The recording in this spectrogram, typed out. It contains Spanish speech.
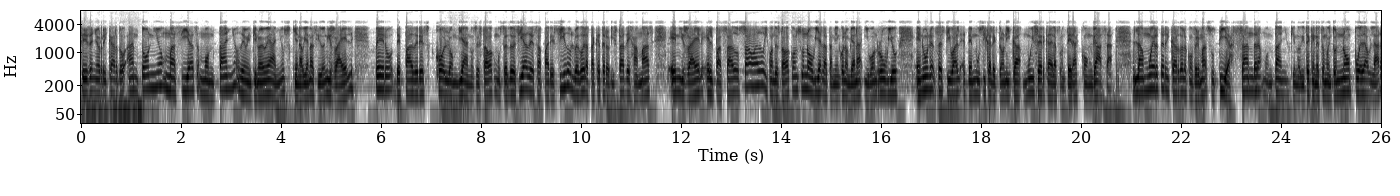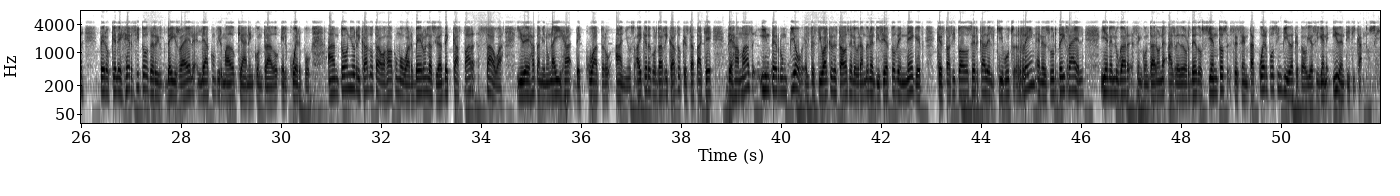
Sí, señor Ricardo. Antonio Macías Montaño, de 29 años, quien había nacido en Israel, pero de padres colombianos. Estaba, como usted lo decía, desaparecido luego del ataque terrorista de Hamas en Israel el pasado sábado y cuando estaba con su novia, la también colombiana Ivonne Rubio, en un festival de música electrónica muy cerca de la frontera con Gaza. La muerte, Ricardo, la confirma su tía, Sandra Montaño, quien nos dice que en este momento no puede hablar, pero que el ejército de, Israel le ha confirmado que han encontrado el cuerpo. Antonio Ricardo trabajaba como barbero en la ciudad de Kafar Sawa y deja también una hija de cuatro años. Hay que recordar, Ricardo, que este ataque de Hamas interrumpió el festival que se estaba celebrando en el desierto de Negev, que está situado cerca del kibbutz Reim, en el sur de Israel, y en el lugar se encontraron alrededor de 260 cuerpos sin vida que todavía siguen identificándose.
